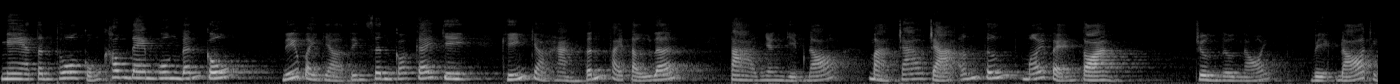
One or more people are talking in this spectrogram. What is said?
Nghe tin thua cũng không đem quân đến cứu. Nếu bây giờ tiên sinh có kế chi Khiến cho hàng tính phải tự đến, Ta nhân dịp đó mà trao trả ấn tướng mới vẹn toàn. Trương Lương nói, Việc đó thì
